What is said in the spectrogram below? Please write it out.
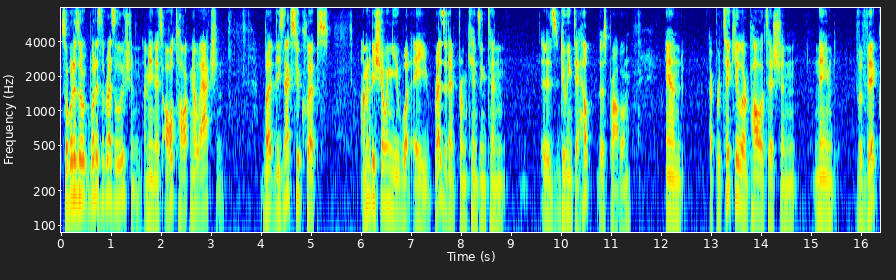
So what is the what is the resolution? I mean, it's all talk, no action. But these next two clips, I'm going to be showing you what a resident from Kensington is doing to help this problem, and a particular politician named Vivek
